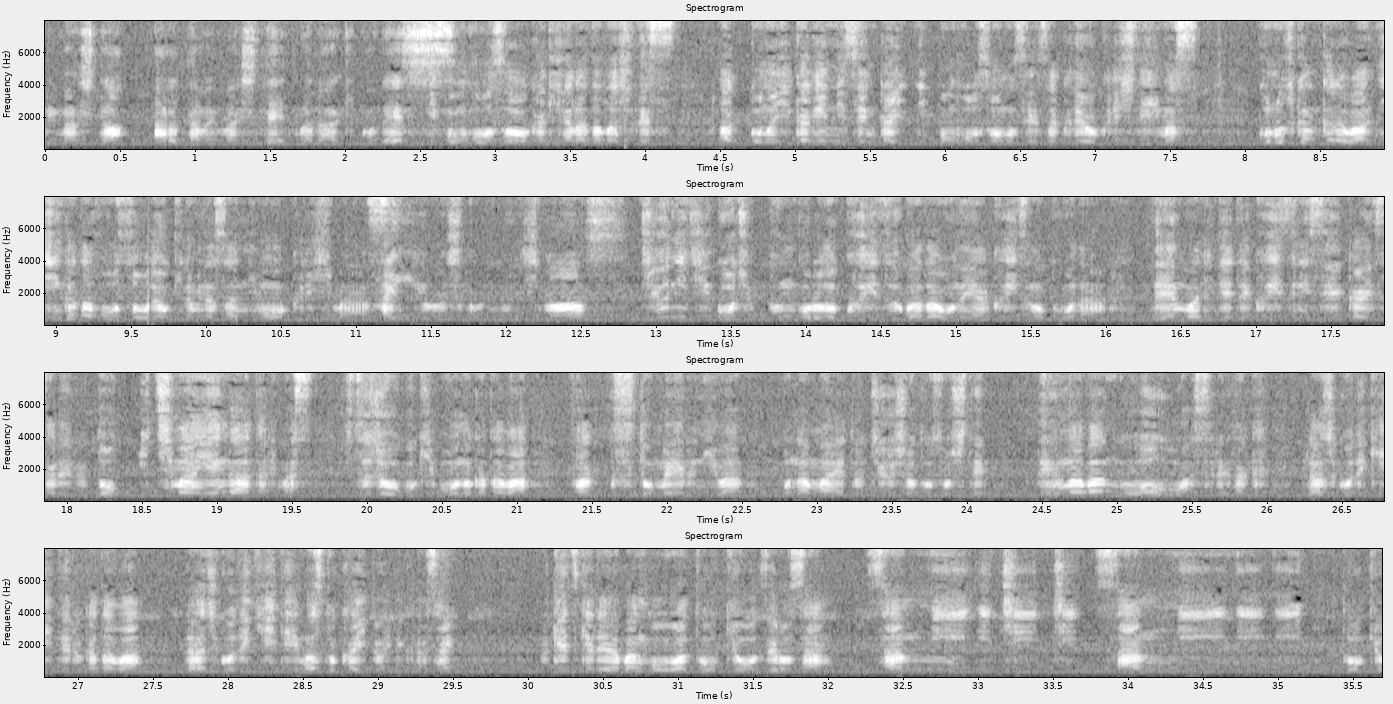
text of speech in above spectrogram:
りました。改めまして和田アキ子です。日本放送柿花正です。アッコのいい加減に1000回日本放送の制作でお送りしています。この時間からは新潟放送でお聞きの皆さんにもお送りします。はいよろしくお願いします。12時50分頃のクイズ和田オネやクイズのコーナー。電話に出てクイズに正解されると1万円が当たります。出場ご希望の方はファックスとメールにはお名前と住所とそして電話番号をお忘れなくラジコで聞いてる方はラジコで聞いていますと書いておいてください受付電話番号は東京3222東京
